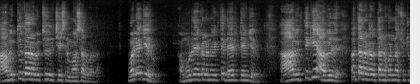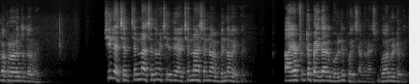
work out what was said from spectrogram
ఆ వ్యక్తుల ద్వారా వచ్చి చేసిన మోసాల వల్ల. వాళ్ళు ఏం చేయరు. ఆ మూడు రేఖలు ఉన్న వ్యక్తి డైరెక్ట్ ఏం చేయరు. ఆ వ్యక్తికి ఆ తన తనకున్న చుట్టుపక్కల వాళ్ళంతా దూరం అయిపోయి చిన్న చిన్న చిన్న చిన్న చిన్న చిన్న చిన్న భిన్నమైపోయింది ఆ ఎఫెక్ట్ పైదాకా పోయింది పోయింది సంక్రాంతి గవర్నమెంట్ పోయింది.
